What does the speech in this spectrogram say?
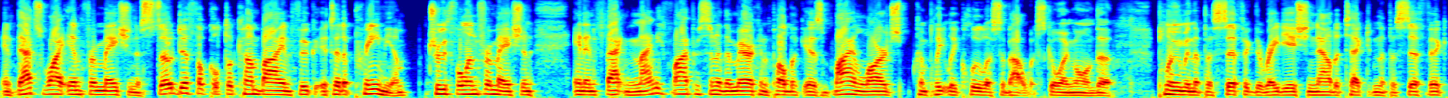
And that's why information is so difficult to come by in Fuku. It's at a premium truthful information. And in fact, 95% of the American public is by and large completely clueless about what's going on. The plume in the Pacific, the radiation now detected in the Pacific,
